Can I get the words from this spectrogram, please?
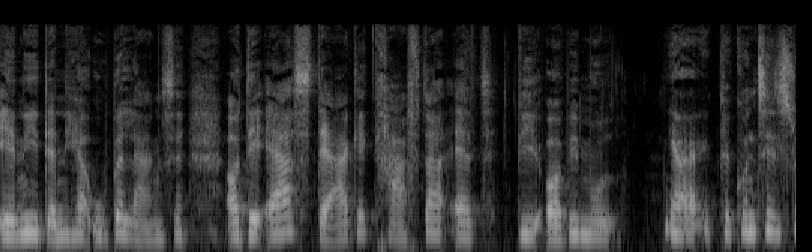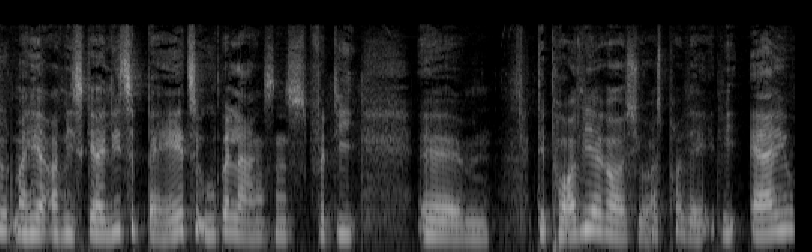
ende i den her ubalance. Og det er stærke kræfter, at vi er op imod. Jeg kan kun tilslutte mig her, og vi skal lige tilbage til ubalancens, fordi øh, det påvirker os jo også privat. Vi er jo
